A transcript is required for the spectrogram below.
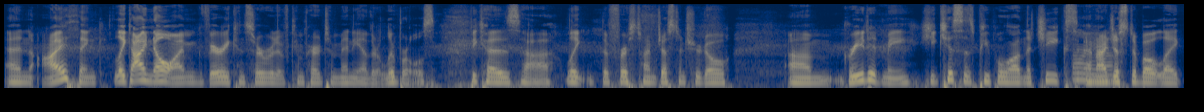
and I think like I know I'm very conservative compared to many other liberals because uh like the first time Justin Trudeau um greeted me, he kisses people on the cheeks Oh, and I just about like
